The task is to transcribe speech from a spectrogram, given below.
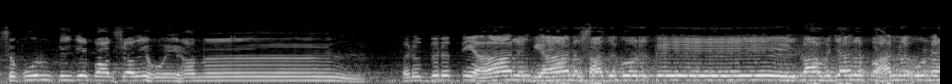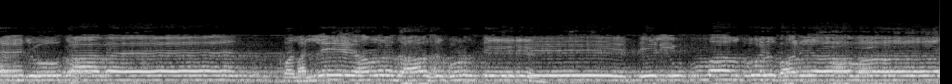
ਸੰਪੂਰਨ ਤੀਜੇ ਪਾਤਸ਼ਾਹ ਦੇ ਹੋਏ ਹਨ। ਰੁਦਰ ਧਿਆਨ ਗਿਆਨ ਸਤਗੁਰ ਕੇ ਕਬ ਜਨ ਭਲ ਉਨਹਿ ਜੋ ਗਾਵੇ ਭੱਲੇ ਅਮਰਦਾਸ ਗੁਣ ਤੇਰੇ ਤੇਰੀ ਉਪਮਾ ਤੋਹਿ ਬਨ ਆਵੇ।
